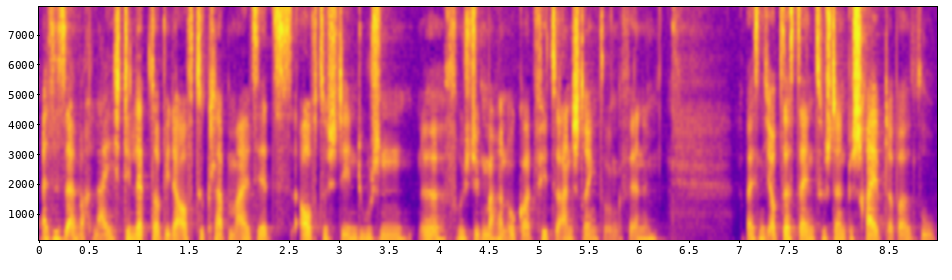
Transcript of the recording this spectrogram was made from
also es ist einfach leicht, den Laptop wieder aufzuklappen, als jetzt aufzustehen, duschen, äh, Frühstück machen. Oh Gott, viel zu anstrengend so ungefähr. Ne? Ich weiß nicht, ob das deinen Zustand beschreibt, aber so,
